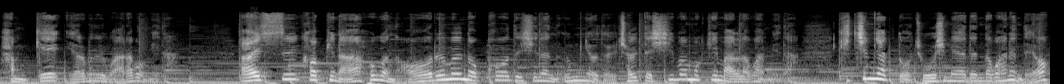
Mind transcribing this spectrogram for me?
함께 여러분들과 알아봅니다. 아이스 커피나 혹은 얼음을 넣고 드시는 음료들 절대 씹어 먹지 말라고 합니다. 기침약도 조심해야 된다고 하는데요.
